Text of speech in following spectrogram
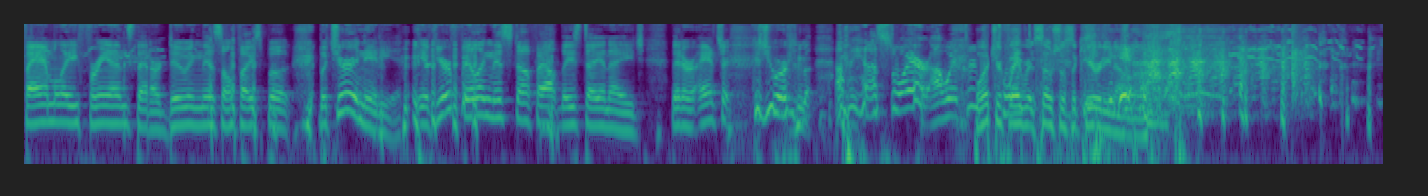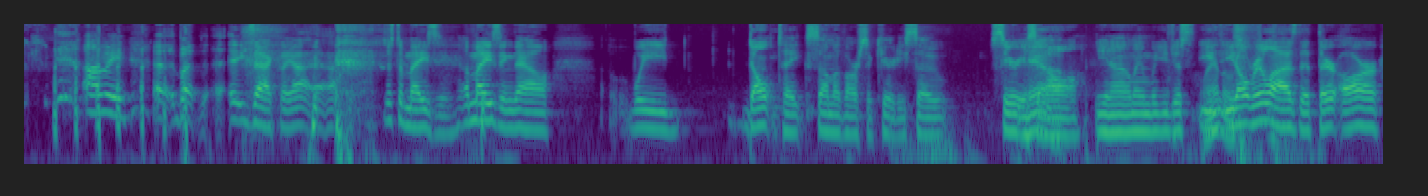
family, friends that are doing this on Facebook. But you're an idiot if you're filling this stuff out these day and age that are answering because you were. I mean, I swear, I went through. What's your 20 favorite social security number? I mean, uh, but uh, exactly. I, I, just amazing, amazing how we don't take some of our security so serious at all. You know, I mean, when you just you, you don't realize that there are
